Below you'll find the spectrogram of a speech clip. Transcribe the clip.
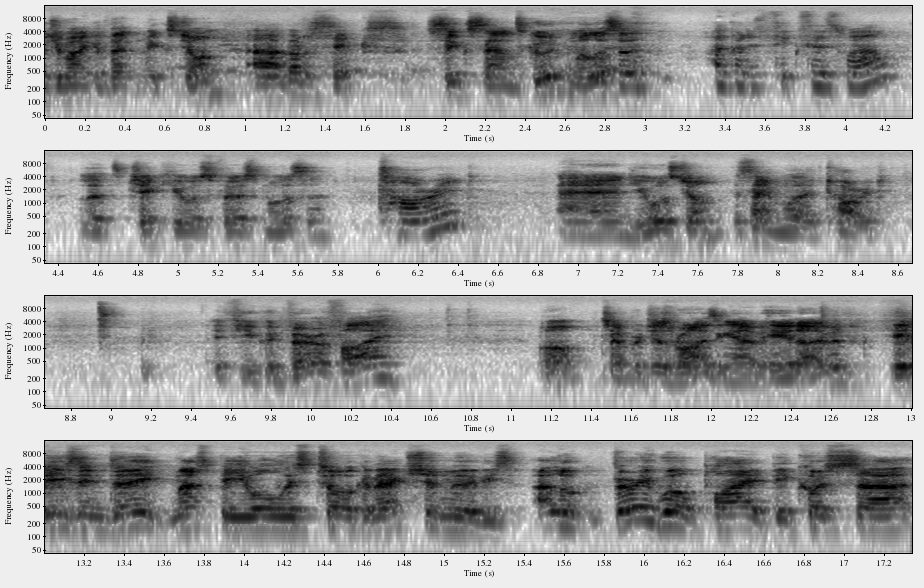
did you make of that mix, Jon? Uh, I got a six. Six sounds good. Melissa? I got a six as well. Let's check yours first, Melissa. Torrid. And yours, Jon? The same word, torrid. If you could verify. Well, temperature's rising over here, David. It is indeed. Must be all this talk of action movies. Uh, look, very well played because uh,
